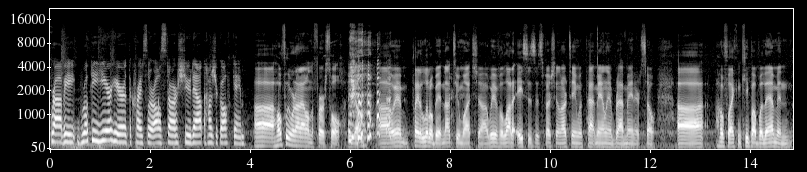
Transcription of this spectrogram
Robbie, rookie year here at the Chrysler All Star Shootout. How's your golf game? Uh, hopefully we're not out on the first hole. You know, uh, we haven't played a little bit, not too much. Uh, we have a lot of aces, especially on our team with Pat Mannelly and Brad Maynard. So uh, hopefully I can keep up with them, and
